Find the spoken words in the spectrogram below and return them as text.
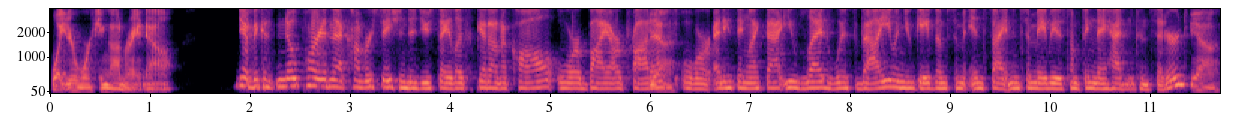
what you're working on right now. Yeah, because no part in that conversation did you say, let's get on a call or buy our product yeah. or anything like that. You led with value and you gave them some insight into maybe something they hadn't considered. Yeah.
